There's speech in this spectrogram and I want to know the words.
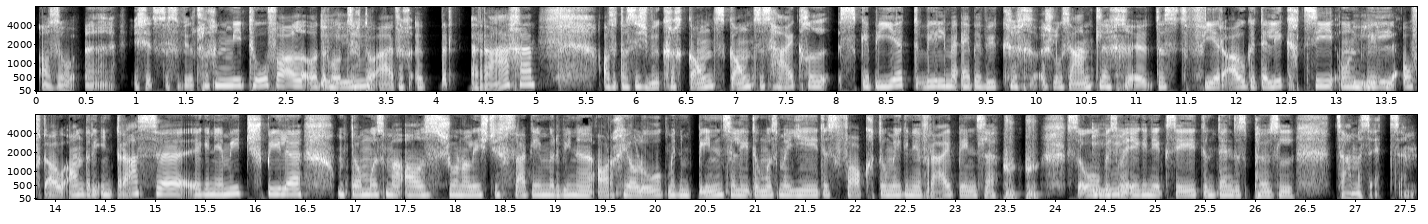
also äh, ist jetzt das wirklich ein MeToo-Fall oder mhm. sich da einfach jemand rächen. Also das ist wirklich ganz, ganz ein heikles Gebiet, weil man eben wirklich schlussendlich äh, das Vier-Augen-Delikt sein und mhm. weil oft auch andere Interessen irgendwie mitspielen. Und da muss man als Journalist, ich sage immer wie ein Archäolog mit einem Pinsel, da muss man jedes Faktum irgendwie freipinseln, so mhm. bis man irgendwie sieht und dann das Puzzle zusammensetzen.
